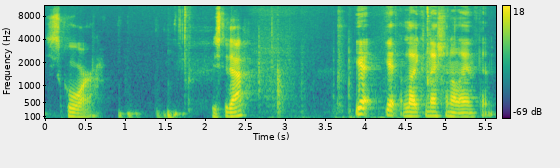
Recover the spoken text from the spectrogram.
Score. You see that? Yeah, yeah, like national anthem.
